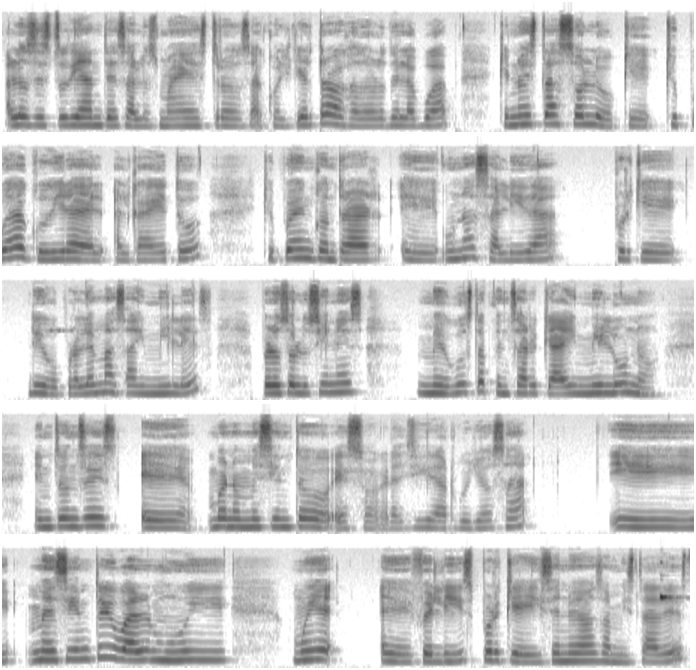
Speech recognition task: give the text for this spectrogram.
a los estudiantes, a los maestros, a cualquier trabajador de la UAP, que no está solo, que, que puede acudir al CAETO, que puede encontrar eh, una salida, porque digo, problemas hay miles, pero soluciones me gusta pensar que hay mil uno. Entonces, eh, bueno, me siento eso, agradecida, orgullosa y me siento igual muy, muy eh, feliz porque hice nuevas amistades.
